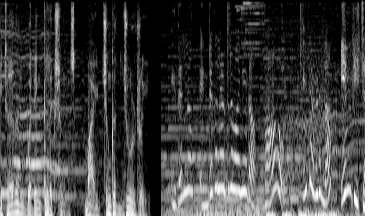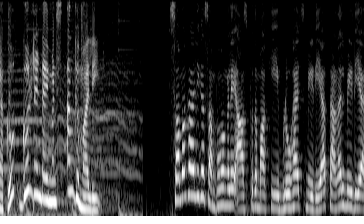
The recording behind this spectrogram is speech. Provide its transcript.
Eternal wedding collections by Chungath jewellery ഇതെല്ലാം എന്റെ കല്യാണത്തിന് വാങ്ങിയതാ. വാവ് ഇതെവിടുന്നാ? M V Chacko golden diamonds Angamaly. സമകാലിക സംഭവങ്ങളെ ആസ്പദമാക്കി blue hats media Thanal media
